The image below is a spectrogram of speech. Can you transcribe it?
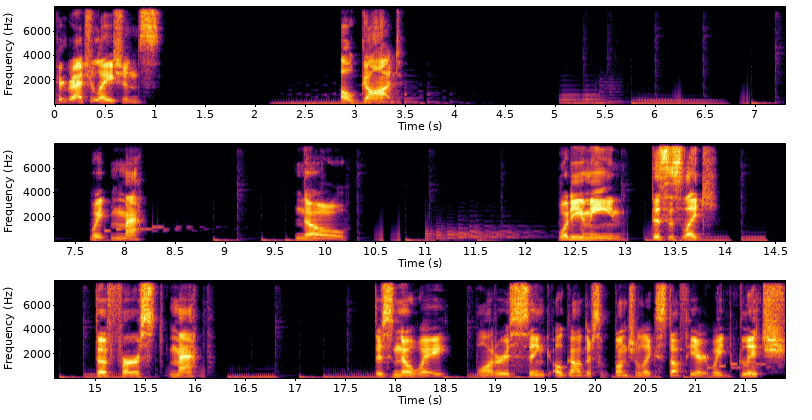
Congratulations! Oh god! Wait, map? No. What do you mean? This is like the first map? There's no way. Water is sink? Oh god, there's a bunch of like stuff here. Wait, glitch?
